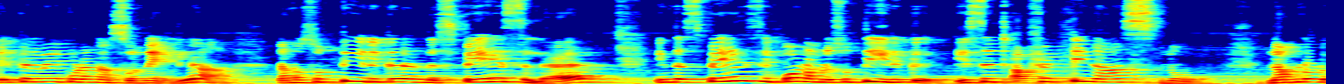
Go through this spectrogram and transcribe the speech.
ஏற்கனவே கூட நான் சொன்னேன் இல்லையா? நம்ம சுற்றி இருக்கிற இந்த ஸ்பேஸில் இந்த ஸ்பேஸ் இப்போ நம்மளை சுற்றி இருக்கு. Is it affecting us no நம்மளோட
